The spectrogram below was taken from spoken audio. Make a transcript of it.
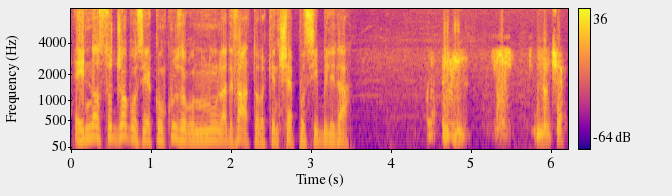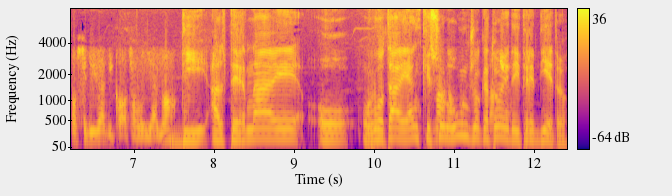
e il nostro gioco si è concluso con nulla di fatto perché non c'è possibilità. non c'è possibilità di cosa, Guglielmo? Di alternare o ruotare anche solo no, no, un giocatore dei tre dietro.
